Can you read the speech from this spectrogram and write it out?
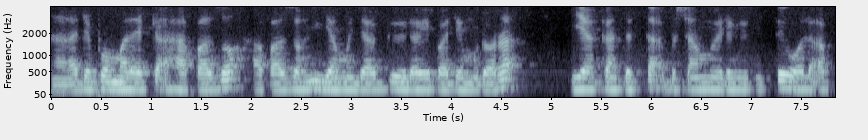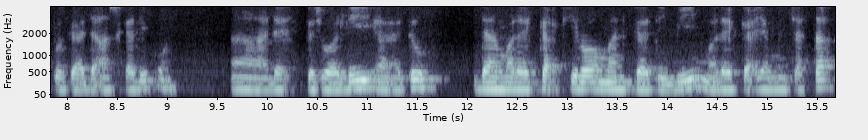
Ha, adapun malaikat hafazah, hafazah ni yang menjaga daripada mudarat, ia akan tetap bersama dengan kita walau apa keadaan sekalipun. Ha, dah kecuali ha, itu dan malaikat kiraman katibin, malaikat yang mencatat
